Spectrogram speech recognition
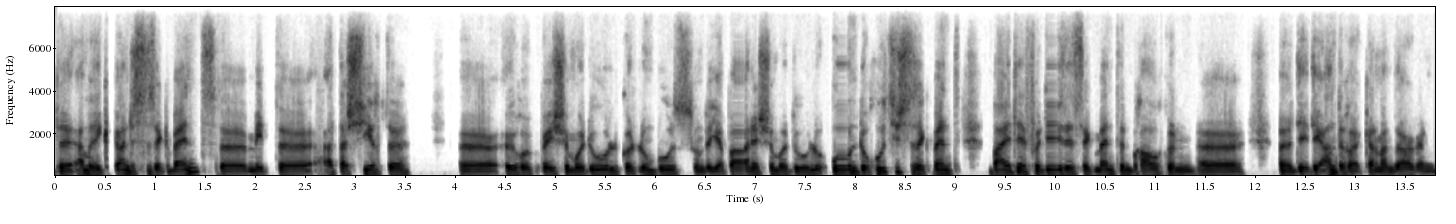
Das amerikanische Segment äh, mit attachierten europäischen Modul, Columbus und das japanische Modul und das russische Segment. Beide von diesen Segmenten brauchen die, die andere, kann man sagen.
